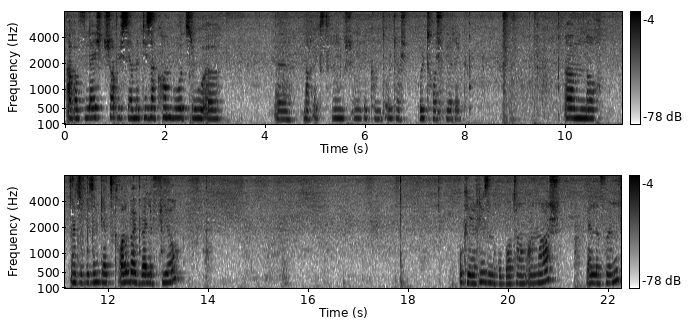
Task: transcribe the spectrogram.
Aber vielleicht schaffe ich es ja mit dieser Combo zu äh, äh, nach extrem schwierig und ultra, ultra schwierig. Ähm, noch, also wir sind jetzt gerade bei Welle 4. Okay, Riesenroboter am Anmarsch. Welle 5.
